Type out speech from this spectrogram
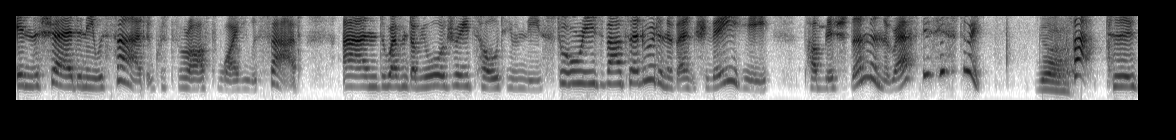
in the shed and he was sad. And Christopher asked why he was sad. And the Reverend W. Awdry told him these stories about Edward and eventually he published them and the rest is history. Yeah. Fact two.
